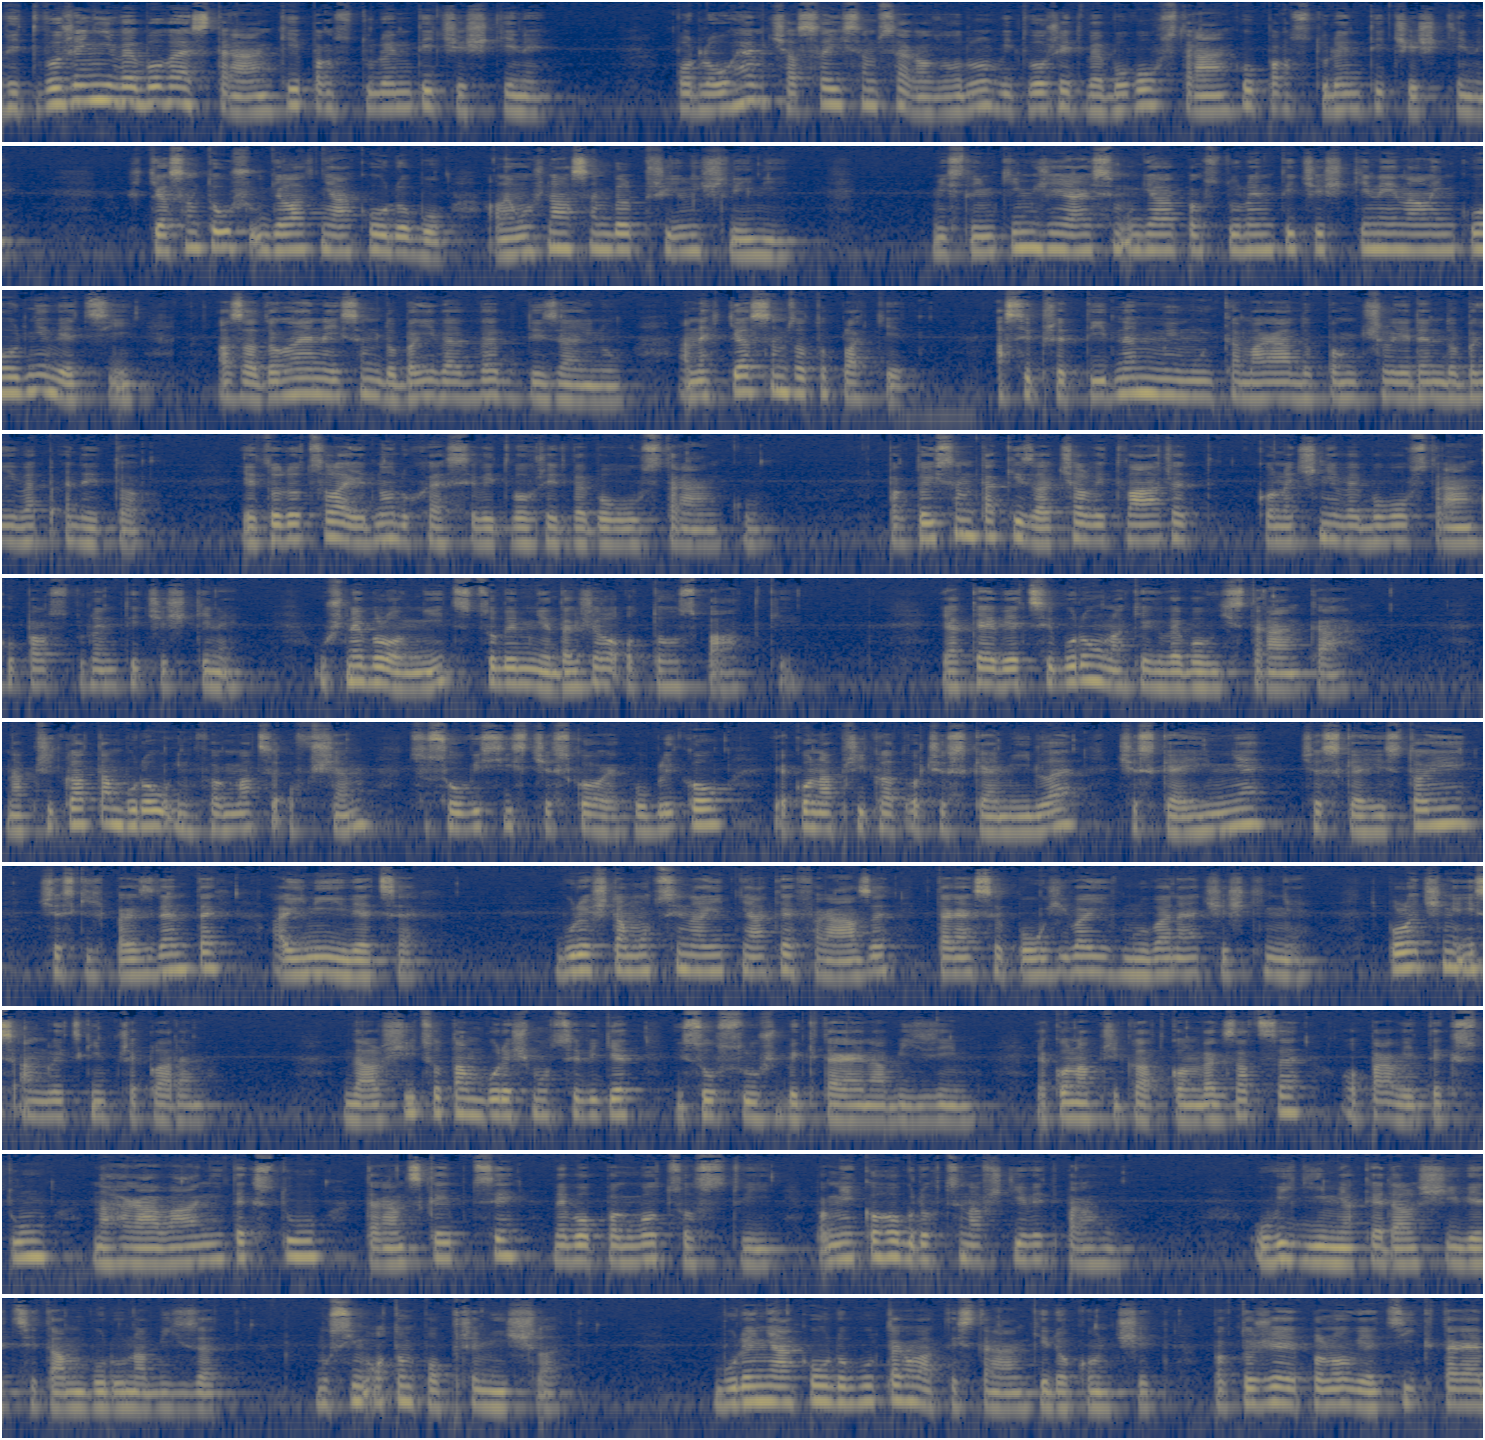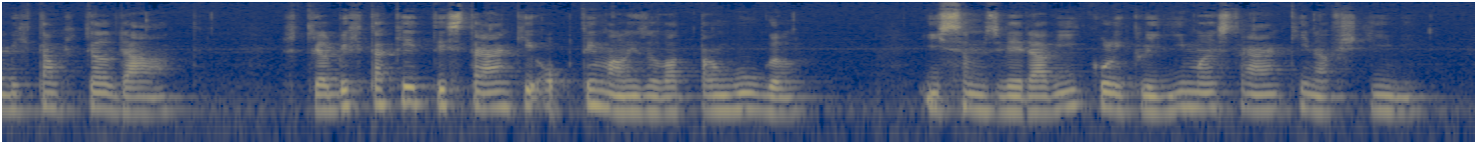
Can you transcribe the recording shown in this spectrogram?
Vytvoření webové stránky pro studenty češtiny. Po dlouhém čase jsem se rozhodl vytvořit webovou stránku pro studenty češtiny. Chtěl jsem to už udělat nějakou dobu, ale možná jsem byl příliš líný. Myslím tím, že já jsem udělal pro studenty češtiny na linku hodně věcí a za druhé nejsem dobrý ve web designu a nechtěl jsem za to platit. Asi před týdnem mi můj kamarád doporučil jeden dobrý web editor – je to docela jednoduché si vytvořit webovou stránku. Proto jsem taky začal vytvářet konečně webovou stránku pro studenty češtiny. Už nebylo nic, co by mě drželo od toho zpátky. Jaké věci budou na těch webových stránkách? Například tam budou informace o všem, co souvisí s Českou republikou, jako například o českém jídle, české hymně, české historii, českých prezidentech a jiných věcech. Budeš tam moci najít nějaké fráze, které se používají v mluvené češtině, společně i s anglickým překladem. Další, co tam budeš moci vidět, jsou služby, které nabízím, jako například konverzace, opravy textů, nahrávání textů, transkripci nebo prvodcovství pro někoho, kdo chce navštívit Prahu. Uvidím, jaké další věci tam budu nabízet. Musím o tom popřemýšlet. Bude nějakou dobu trvat ty stránky dokončit, protože je plno věcí, které bych tam chtěl dát. Chtěl bych taky ty stránky optimalizovat pro Google. Jsem zvědavý, kolik lidí moje stránky navštíví.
